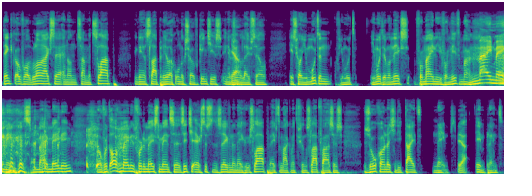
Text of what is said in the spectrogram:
denk ik, overal de belangrijkste. En dan samen met slaap. Ik denk dat slaap een heel erg ondergeschoven kindje is in een Ja. gezonde leefstijl. Is gewoon je moet een, of je moet, je moet helemaal niks. Voor mij in ieder geval niet, maar Mijn mening. dat is mijn mening. Over het algemeen is voor de meeste mensen zit je ergens tussen de 7 en 9 uur slaap. Heeft te maken met verschillende slaapfases. Zorg gewoon dat je die tijd neemt, ja. inplant.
